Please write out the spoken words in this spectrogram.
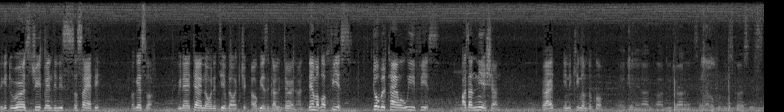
We get the worst treatment in this society. But guess what? We need time now when the table are, tri- basically turn. And them are going to face double time what we face mm-hmm. as a nation. Right? In the kingdom to come. Telling uh, uh, Deuteronomy, say you have to put these curses.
